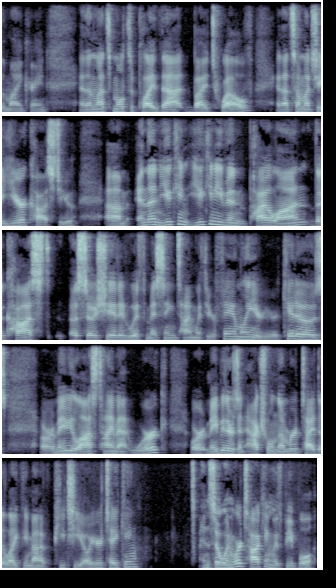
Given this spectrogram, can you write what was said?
the migraine. And then let's multiply that by 12, and that's how much a year costs you. Um, and then you can you can even pile on the cost associated with missing time with your family or your kiddos, or maybe lost time at work, or maybe there's an actual number tied to like the amount of PTO you're taking. And so when we're talking with people,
